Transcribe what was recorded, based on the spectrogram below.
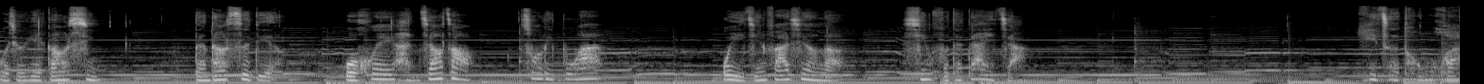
我就越高兴。等到四点，我会很焦躁，坐立不安。我已经发现了幸福的代价。一则童话：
